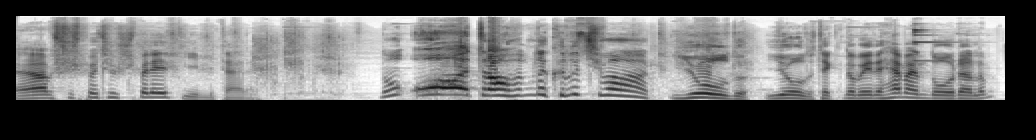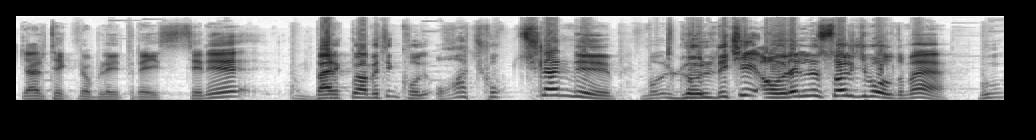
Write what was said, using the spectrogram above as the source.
E, abi şu şüpheli şüpheli diyeyim bir tane. No, o etrafımda kılıç var. İyi oldu. iyi oldu. Teknoblade'i hemen doğuralım. Gel Teknoblade Reis. Seni Berk Muhammed'in kolu... Oha çok güçlendim. LoL'deki Aurelion Sol gibi oldum ha. Bu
